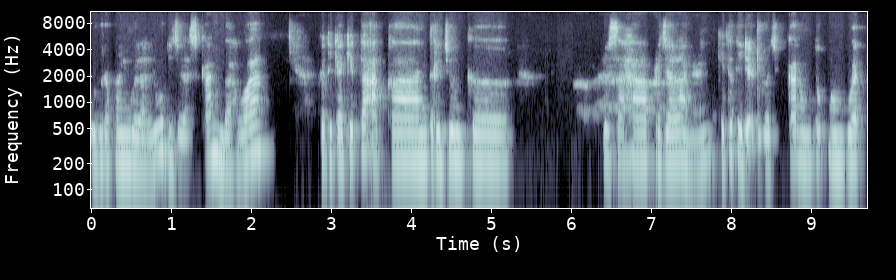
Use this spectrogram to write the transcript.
Beberapa minggu lalu dijelaskan bahwa ketika kita akan terjun ke usaha perjalanan, kita tidak diwajibkan untuk membuat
